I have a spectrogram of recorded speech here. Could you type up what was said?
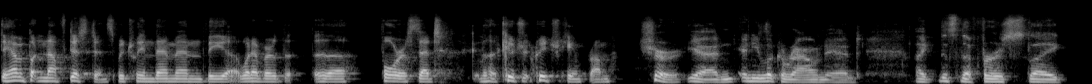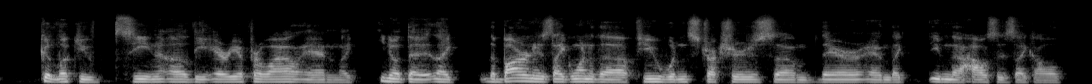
they haven't put enough distance between them and the uh, whatever the, the forest that the creature, creature came from. Sure, yeah, and and you look around and like this is the first like good look you've seen of the area for a while, and like you know the like the barn is like one of the few wooden structures um there, and like even the house is like all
